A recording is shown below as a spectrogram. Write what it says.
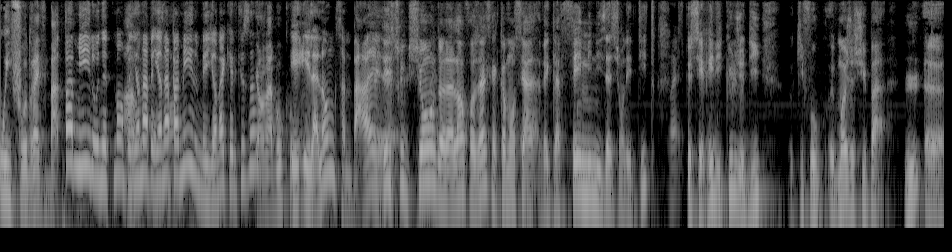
où il faudrait se battre. Pas mille, honnêtement. Ah, il y en a, il y en a pas mille, mais il y en a quelques-uns. Il y en a beaucoup. Et, et la langue, ça me paraît. La euh, destruction de la langue française qui a commencé avec la féminisation des titres, Ouais. parce que c'est ridicule, je dis euh, qu'il faut. euh, Moi, je suis pas. euh,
